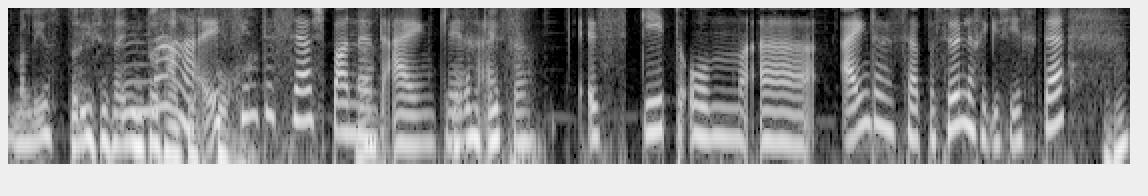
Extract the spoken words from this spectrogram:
man liest? Oder ist es ein interessantes Na, Buch? Ich finde es sehr spannend eigentlich. Worum geht's? Also, es geht um äh, eigentlich eine sehr persönliche Geschichte. Mhm.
